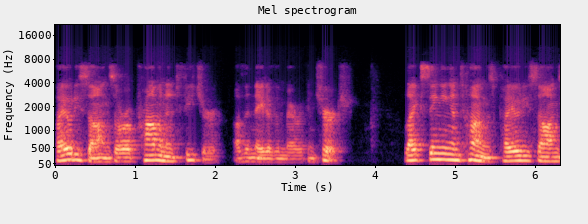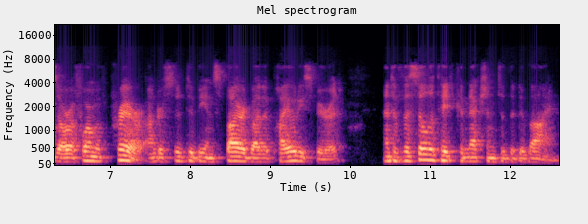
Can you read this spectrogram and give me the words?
Peyote songs are a prominent feature of the Native American church. Like singing in tongues, peyote songs are a form of prayer understood to be inspired by the peyote spirit and to facilitate connection to the divine.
